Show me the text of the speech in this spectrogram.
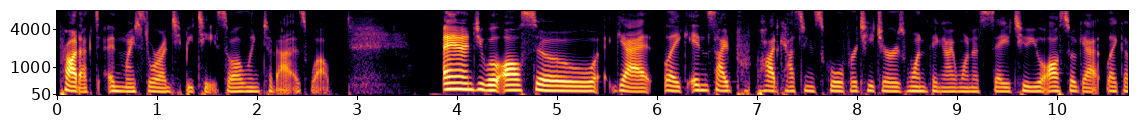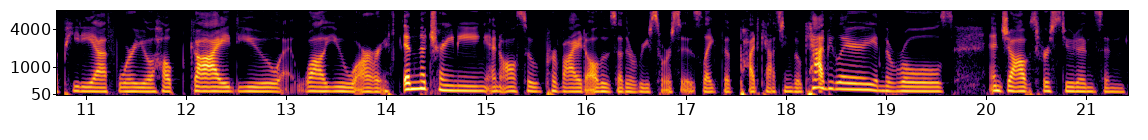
product in my store on TPT. So I'll link to that as well. And you will also get like inside podcasting school for teachers. One thing I want to say too, you'll also get like a PDF where you'll help guide you while you are in the training and also provide all those other resources like the podcasting vocabulary and the roles and jobs for students and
